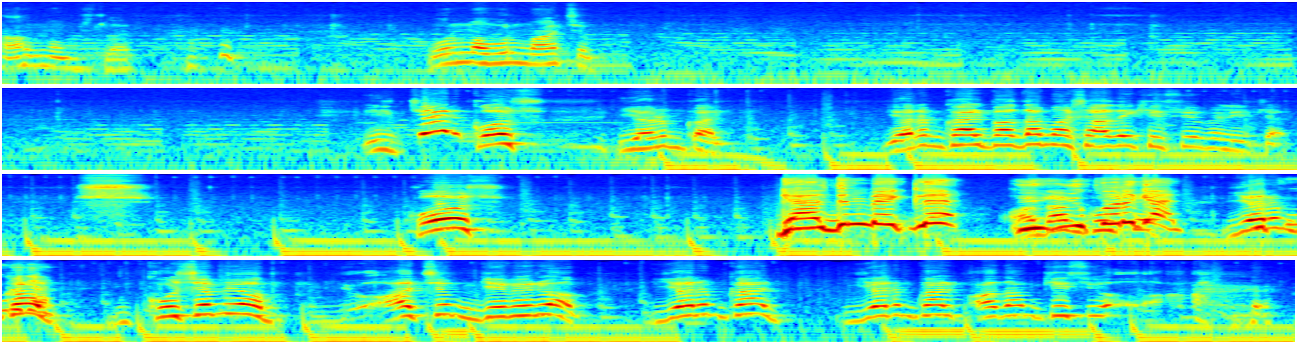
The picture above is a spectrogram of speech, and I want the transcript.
Almamışlar. vurma vurma açım. İlker koş. Yarım kalp. Yarım kalp adam aşağıda kesiyor beni İlker. Şşş. Koş. Geldim bekle. Y- Adam yukarı koşuyor. gel. Yarım Yukarı kalp. Koşamıyorum. Açım geberiyorum. Yarım kalp. Yarım kalp adam kesiyor.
